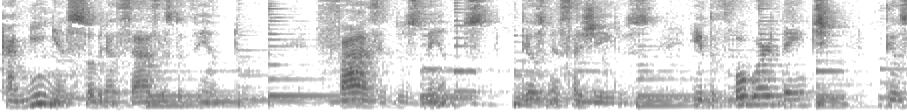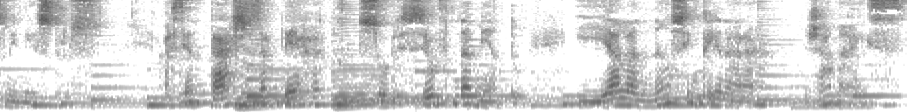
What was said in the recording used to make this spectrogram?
caminhas sobre as asas do vento. Fazes dos ventos teus mensageiros e do fogo ardente teus ministros. Assentastes a terra sobre seu fundamento, e ela não se inclinará jamais.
